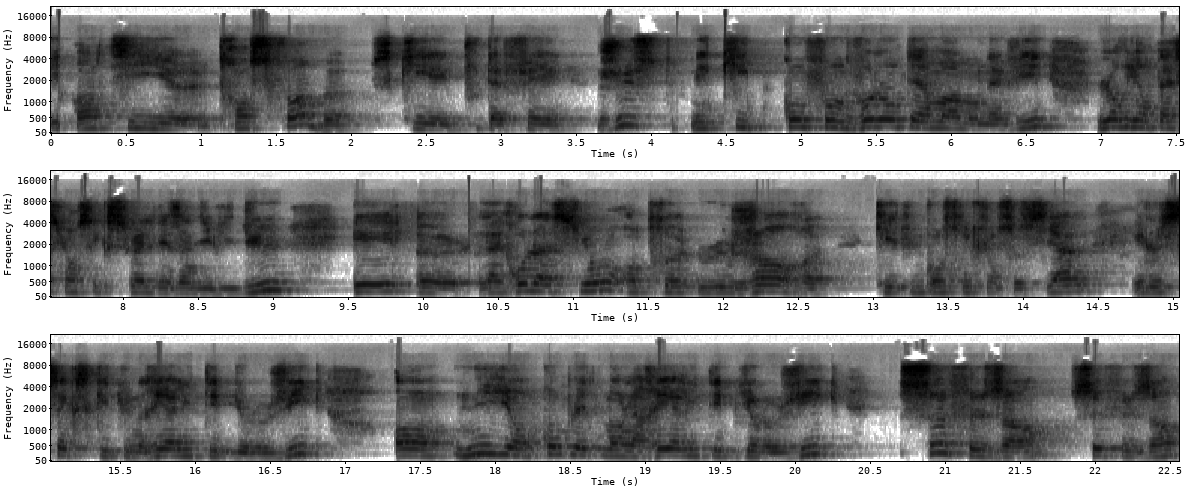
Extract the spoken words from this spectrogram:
et anti-transphobe, ce qui est tout à fait juste, mais qui confondent volontairement, à mon avis, l'orientation sexuelle des individus et euh, la relation entre le genre qui est une construction sociale et le sexe qui est une réalité biologique en niant complètement la réalité biologique, ce faisant, ce faisant,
